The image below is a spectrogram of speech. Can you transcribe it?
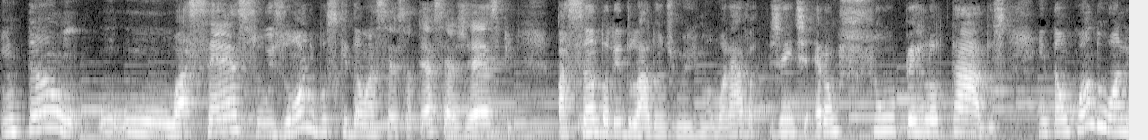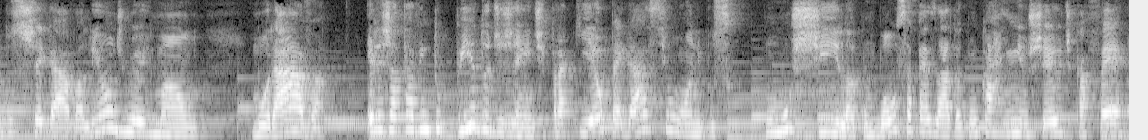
Então, o, o acesso, os ônibus que dão acesso até a CEAGESP, passando ali do lado onde meu irmão morava, gente, eram super lotados. Então, quando o ônibus chegava ali onde meu irmão morava, ele já estava entupido de gente para que eu pegasse um ônibus com mochila, com bolsa pesada, com carrinho cheio de café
